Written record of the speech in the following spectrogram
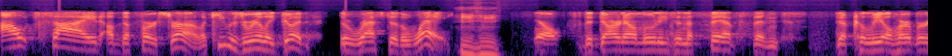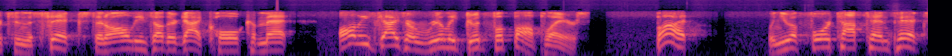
outside of the first round. Like, he was really good the rest of the way Mm-hmm. you know, the Darnell Mooney's in the fifth and the Khalil Herbert's in the sixth and all these other guys, Cole Kmet. All these guys are really good football players. But when you have four top 10 picks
